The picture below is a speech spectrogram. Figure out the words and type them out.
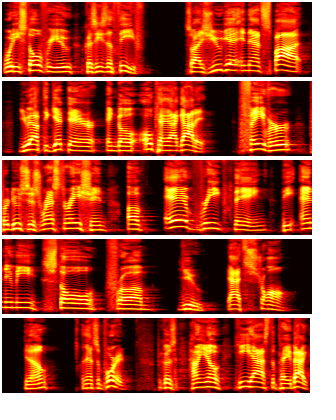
what he stole for you because he's a thief. So as you get in that spot, you have to get there and go, okay, I got it. Favor produces restoration of everything the enemy stole from you. That's strong, you know? And that's important because how you know he has to pay back.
